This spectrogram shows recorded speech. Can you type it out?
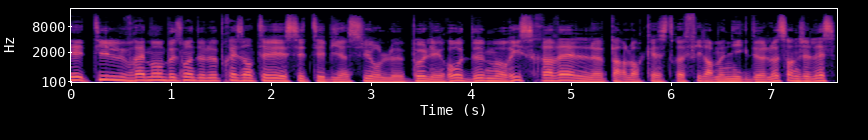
Est-il vraiment besoin de le présenter? C'était bien sûr le boléro de Maurice Ravel par l'Orchestre Philharmonique de Los Angeles,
